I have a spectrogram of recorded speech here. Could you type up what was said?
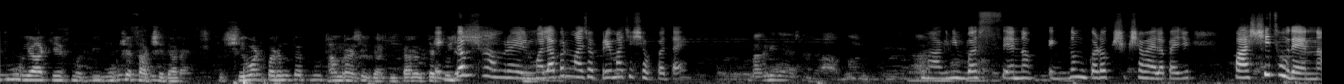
तू या केस मधली मुख्य साक्षीदार आहे तर शेवटपर्यंत तू ठाम राहशील का? की कारण त्या तुझ्या एकदम ठाम राहील. मला पण माझ्या प्रेमाची शपथ आहे. मागणी काय असणार आहे? मागणी बस यांना एकदम कडक शिक्षा व्हायला पाहिजे. फाशीच होऊ द्या यांना.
